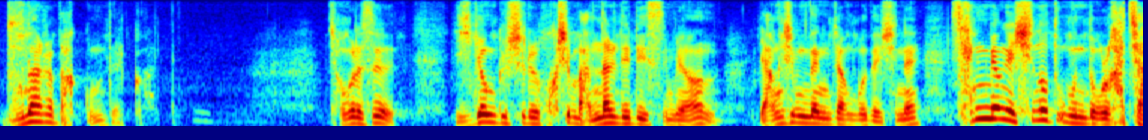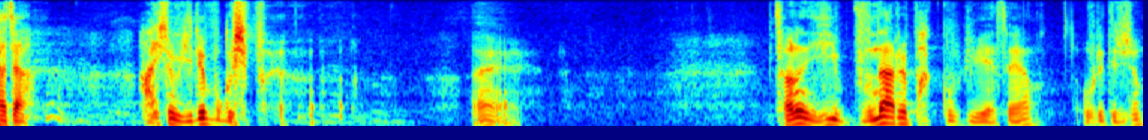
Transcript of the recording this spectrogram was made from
문화를 바꾸면 될 것 같아요. 저 그래서 이경규 씨를 혹시 만날 일이 있으면 양심 냉장고 대신에 생명의 신호등 운동을 같이 하자. 아, 좀 이래 보고 싶어요. 네. 저는 이 문화를 바꾸기 위해서요. 우리들이 좀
